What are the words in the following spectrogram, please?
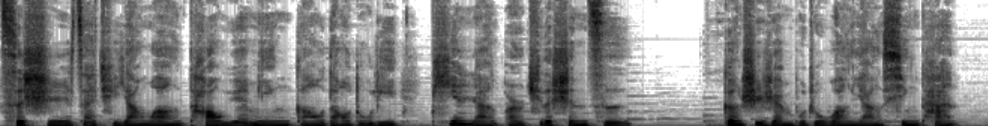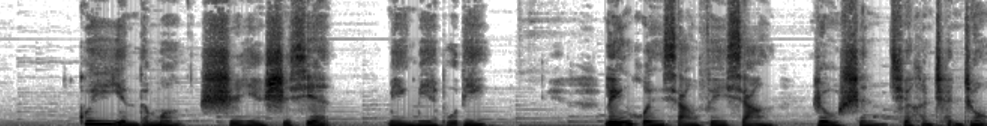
此时再去仰望陶渊明高岛独立、翩然而去的身姿，更是忍不住望洋兴叹：归隐的梦时隐时现。明灭不定，灵魂想飞翔，肉身却很沉重。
